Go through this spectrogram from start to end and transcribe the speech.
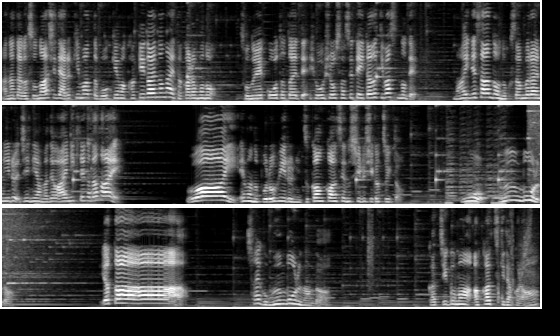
あなたがその足で歩き回った冒険はかけがえのない宝物その栄光をたたえて表彰させていただきますのでマイデ山道の草むらにいるジニアまでは会いに来てください。うわーい。エマのプロフィールに図鑑完成の印がついた。おお、ムーンボールだ。やったー最後ムーンボールなんだ。ガチグマ暁だから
